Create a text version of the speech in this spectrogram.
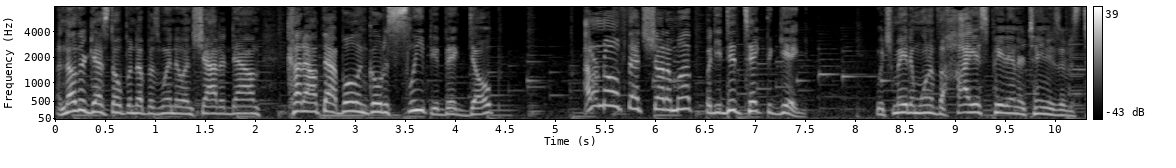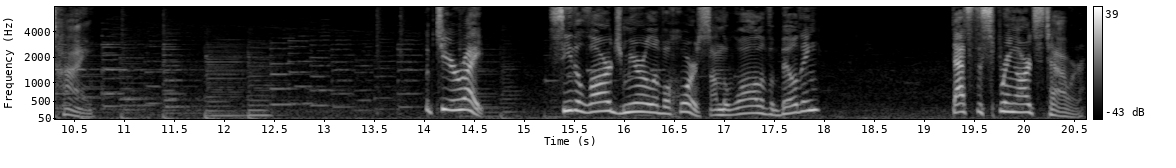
Another guest opened up his window and shouted down, Cut out that bull and go to sleep, you big dope. I don't know if that shut him up, but he did take the gig, which made him one of the highest paid entertainers of his time. Look to your right. See the large mural of a horse on the wall of a building? That's the Spring Arts Tower,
